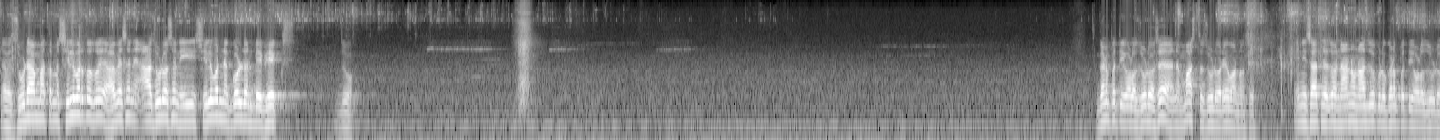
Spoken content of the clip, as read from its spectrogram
હવે જુડામાં તમે સિલ્વર તો જોયા, હવે છે ને આ જુડો છે ને એ સિલ્વર ને ગોલ્ડન બે ભેક્સ જુઓ. ગણપતિ વાળો જોડો છે અને મસ્ત જોડો રહેવાનો છે. એની સાથે જો નાનું નાજુકડું ગણપતિ વાળો જોડો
